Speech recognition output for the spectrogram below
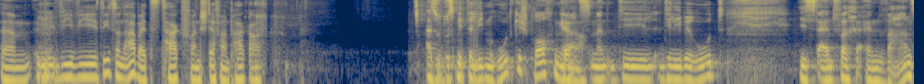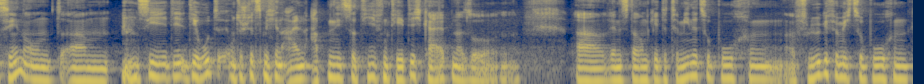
Ähm, wie, wie, wie sieht so ein Arbeitstag von Stefan Park aus? Also du hast mit der lieben Ruth gesprochen, ja. Genau. Mein- Die, die liebe Ruth ist einfach ein Wahnsinn und ähm, sie, die, die Ruth unterstützt mich in allen administrativen Tätigkeiten, also äh, wenn es darum geht, Termine zu buchen, äh, Flüge für mich zu buchen,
